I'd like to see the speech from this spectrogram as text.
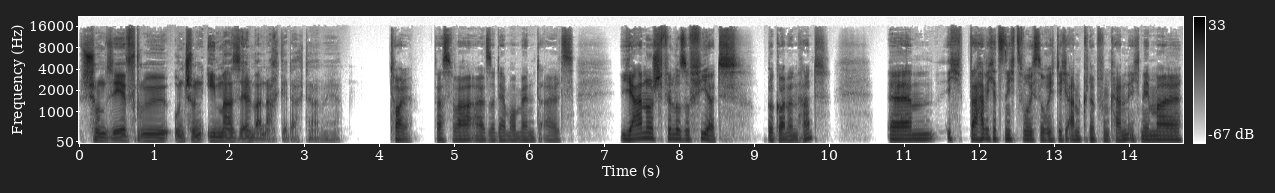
schon sehr früh und schon immer selber nachgedacht habe. Ja. Toll. Das war also der Moment, als Janusz philosophiert begonnen hat. Ähm, ich, da habe ich jetzt nichts, wo ich so richtig anknüpfen kann. Ich nehme mal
